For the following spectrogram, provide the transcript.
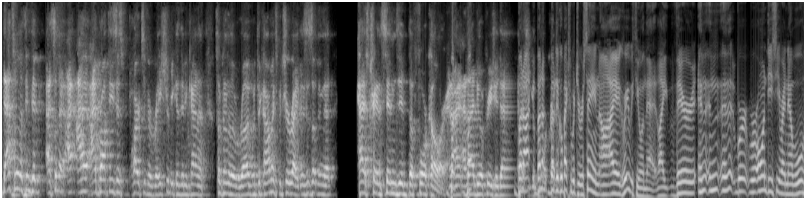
that's one of the things that I, something I, I, I brought these as parts of erasure because they've been kind of swept under the rug with the comics. But you're right, this is something that has transcended the four color, and But- I and but- I do appreciate that. but I I, should give but but to go back to what you were saying, uh, I agree with you on that. Like there, and, and, and we're we're on DC right now. We'll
